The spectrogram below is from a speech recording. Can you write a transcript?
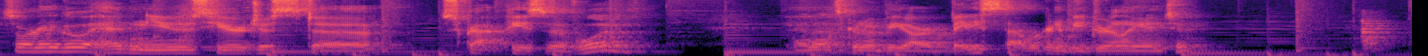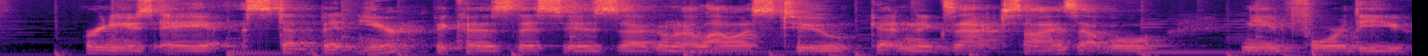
So we're going to go ahead and use here just a scrap piece of wood, and that's going to be our base that we're going to be drilling into. We're to use a step bit here because this is uh, going to allow us to get an exact size that we'll need for the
